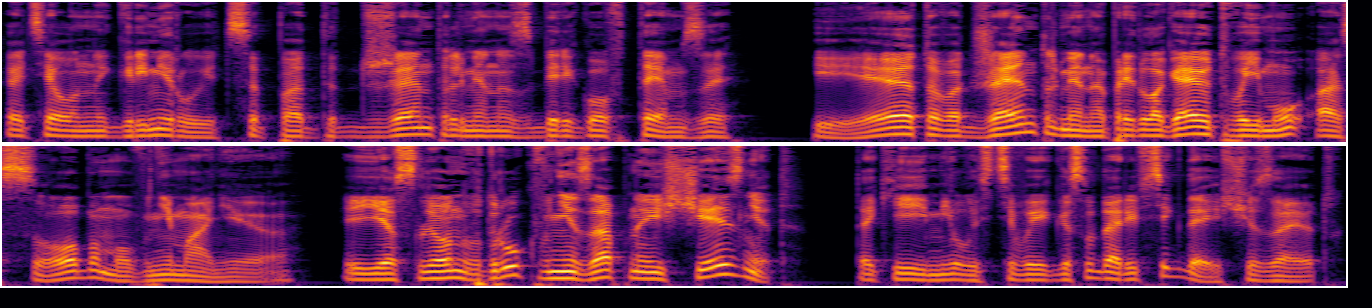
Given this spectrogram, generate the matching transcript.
хотя он и гримируется под джентльмена с берегов Темзы. И этого джентльмена предлагаю твоему особому вниманию. Если он вдруг внезапно исчезнет, такие милостивые государи всегда исчезают,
